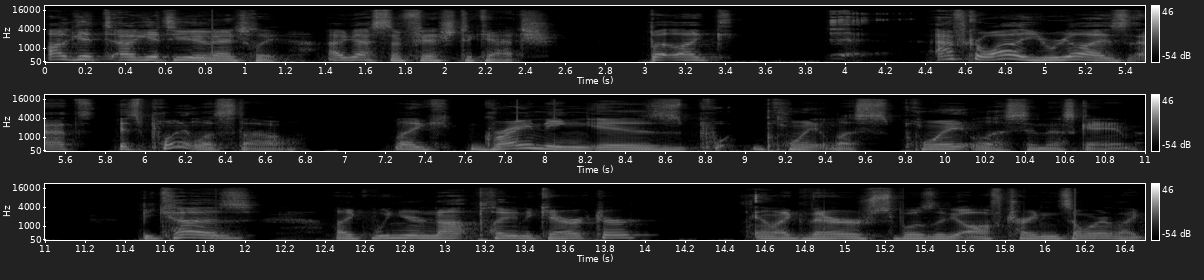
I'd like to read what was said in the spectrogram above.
i'll get i'll get to you eventually i got some fish to catch but like after a while you realize that's it's pointless though. Like grinding is po- pointless pointless in this game. Because like when you're not playing a character and like they're supposedly off training somewhere like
